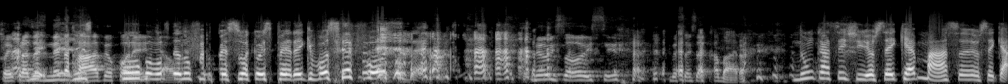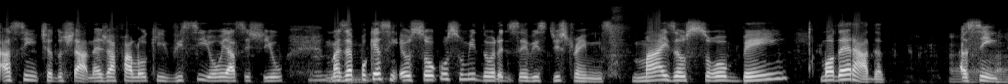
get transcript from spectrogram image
Foi um prazer inenarrável, porém. Desculpa, você não foi a pessoa que eu esperei que você fosse, né? Meus sonhos, meus sonhos acabaram. Nunca assisti. Eu sei que é massa. Eu sei que a Cíntia do chá, né, já falou que viciou e assistiu. Uhum. Mas é porque, assim, eu sou consumidora de serviço de streamings, mas eu sou bem moderada. Ah, assim, ah.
